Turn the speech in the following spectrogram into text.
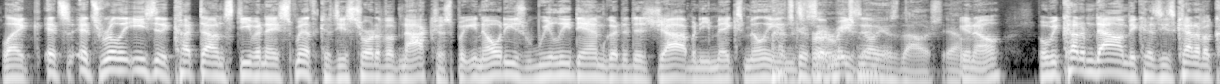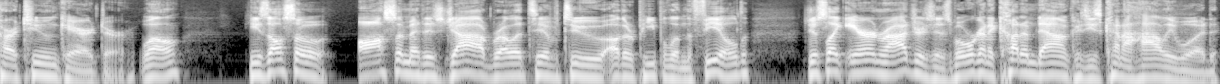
Like it's it's really easy to cut down Stephen A. Smith because he's sort of obnoxious, but you know what? He's really damn good at his job and he makes millions for a makes reason. millions of dollars, yeah. you know. But we cut him down because he's kind of a cartoon character. Well, he's also awesome at his job relative to other people in the field. just like Aaron Rodgers is, but we're going to cut him down because he's kind of Hollywood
